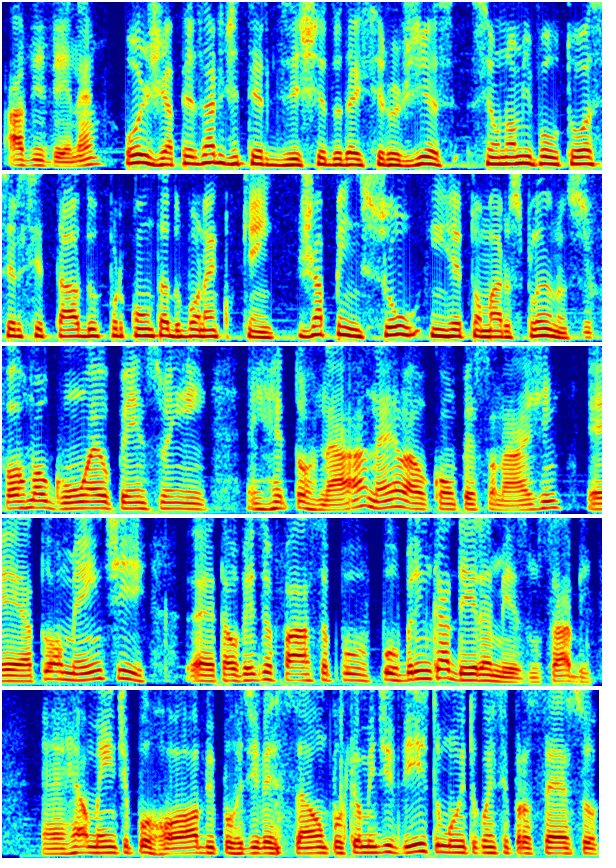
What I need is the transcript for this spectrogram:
a viver, né? Hoje, apesar de ter desistido das cirurgias, seu nome voltou a ser citado por conta do boneco Ken. Já pensou em retomar os planos? De forma alguma eu penso em, em retornar né, com o personagem. É, atualmente, é, talvez eu faça por, por brincadeira mesmo, sabe? É, realmente por hobby, por diversão, porque eu me divirto muito com esse processo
